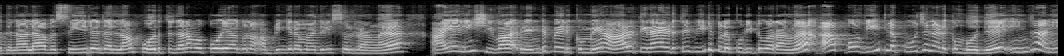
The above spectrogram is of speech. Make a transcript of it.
அதனால அவ செய்யறதெல்லாம் பொறுத்து தான் நம்ம போயாகணும் அப்படிங்கிற மாதிரி சொல்றாங்க. அயலி சிவா ரெண்டு பேருக்குமே ஆரத்திலாம் எடுத்து வீட்டுக்குள்ள கூட்டிட்டு வராங்க. அப்போ வீட்டில் பூஜை நடக்கும்போது இந்திராணி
